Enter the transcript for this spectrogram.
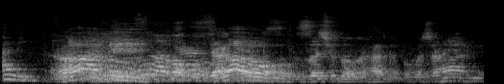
Амінь. Амінь. Дякую за чудове, гарне побажання. Амінь.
